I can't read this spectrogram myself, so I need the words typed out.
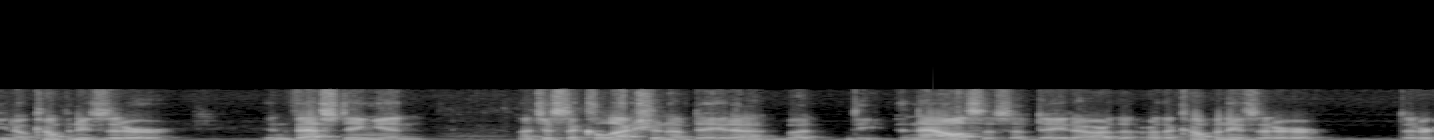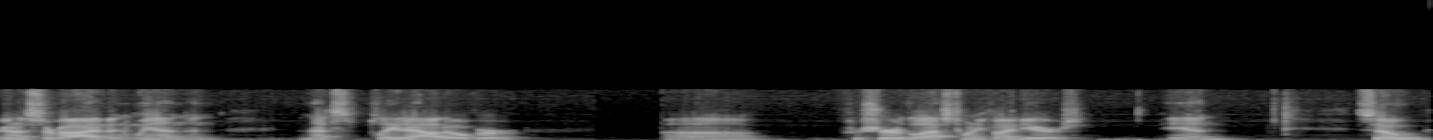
you know companies that are investing in not just a collection of data but the analysis of data are the are the companies that are that are going to survive and win, and and that's played out over uh, for sure the last 25 years, and so.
